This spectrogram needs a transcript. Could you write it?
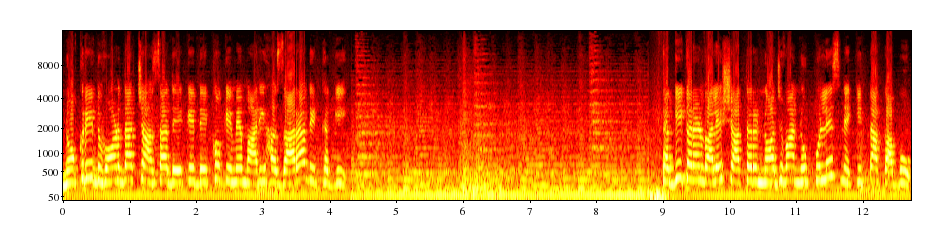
ਨੌਕਰੀ ਦਿਵਾਉਣ ਦਾ ਝਾਂਸਾ ਦੇ ਕੇ ਦੇਖੋ ਕਿਵੇਂ ਮਾਰੀ ਹਜ਼ਾਰਾਂ ਦੀ ਠੱਗੀ। ਠੱਗੀ ਕਰਨ ਵਾਲੇ ਸ਼ਾਤਰ ਨੌਜਵਾਨ ਨੂੰ ਪੁਲਿਸ ਨੇ ਕੀਤਾ ਕਾਬੂ।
